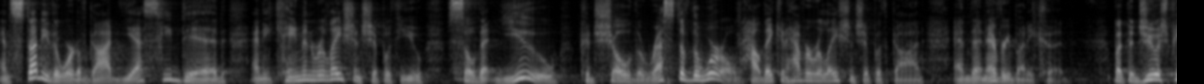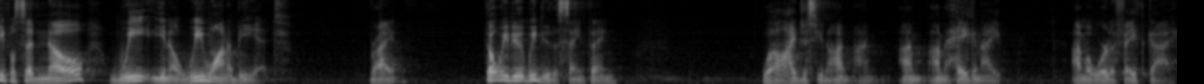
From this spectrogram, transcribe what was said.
and study the Word of God, yes, He did. And He came in relationship with you so that you could show the rest of the world how they can have a relationship with God, and then everybody could. But the Jewish people said, no, we, you know, we want to be it, right? Don't we do, we do the same thing. Well, I just, you know, I'm, I'm, I'm, I'm a Haginite. I'm a word of faith guy.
